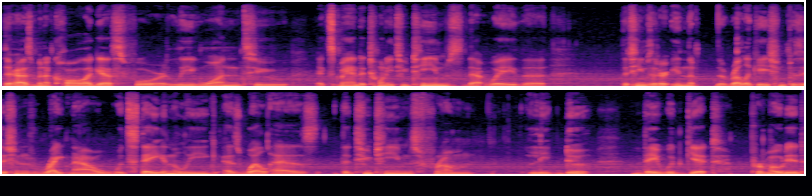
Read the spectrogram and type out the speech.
there has been a call, I guess, for League 1 to expand to 22 teams. That way, the the teams that are in the, the relegation positions right now would stay in the league, as well as the two teams from League 2 they would get promoted.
